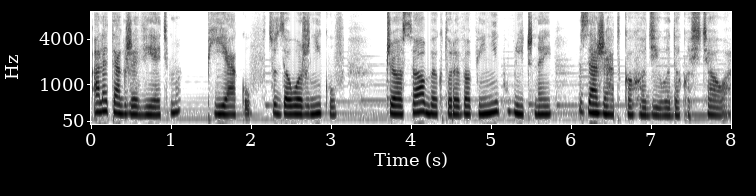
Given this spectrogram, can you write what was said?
ale także wiedźm, pijaków, cudzołożników czy osoby, które w opinii publicznej za rzadko chodziły do kościoła.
